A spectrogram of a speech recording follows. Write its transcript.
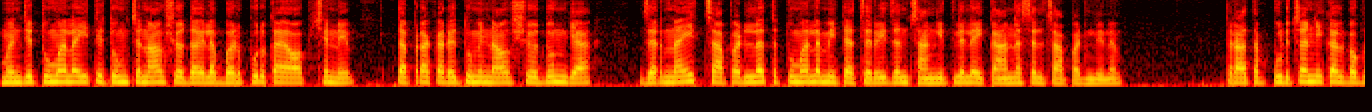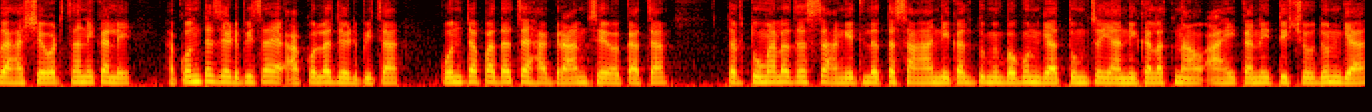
म्हणजे तुम्हाला इथे तुमचं नाव शोधायला भरपूर काय ऑप्शन आहे. त्या प्रकारे तुम्ही नाव शोधून घ्या. जर नाहीच सापडलं तर तुम्हाला मी त्याचं रिझन सांगितलेलं आहे का नसेल सापडलेलं. तर आता पुढचा निकाल बघूया. हा शेवटचा निकाल आहे. हा कोणत्या झेडपीचा आहे? अकोला झेडपीचा कोणत्या पदाचा आहे? हा ग्रामसेवकाचा तर तुम्हाला जसं सांगितलं तसा हा निकाल तुम्ही बघून घ्या. तुमचं या निकालात नाव आहे का नाही ते शोधून घ्या.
